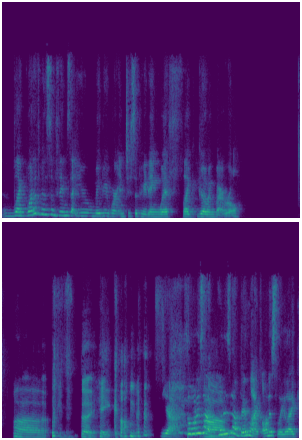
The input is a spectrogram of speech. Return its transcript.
like, what have been some things that you maybe weren't anticipating with like going viral? Uh, the hate comments. Yeah. So what is that? what has um, that been like? Honestly, like,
